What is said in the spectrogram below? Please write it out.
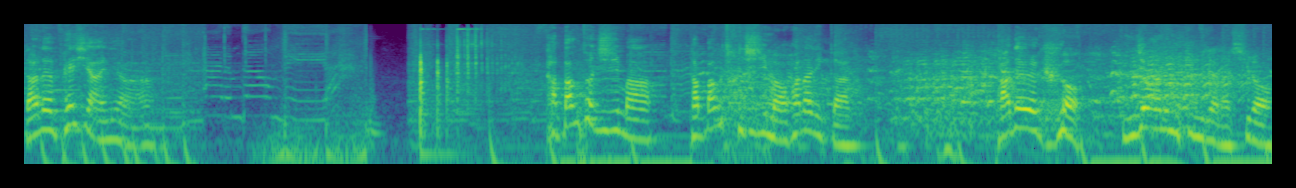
나는 펫이 아니야. 다 빵 터지지 마. 다 빵 터지지 마. 화나니까. 다들 그거 인정하는 느낌이잖아. 싫어.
